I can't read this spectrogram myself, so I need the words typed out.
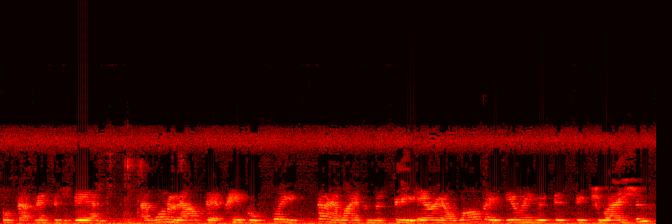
put that message there. They wanted out there, people, please stay away from the city area while they're dealing with this situation.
